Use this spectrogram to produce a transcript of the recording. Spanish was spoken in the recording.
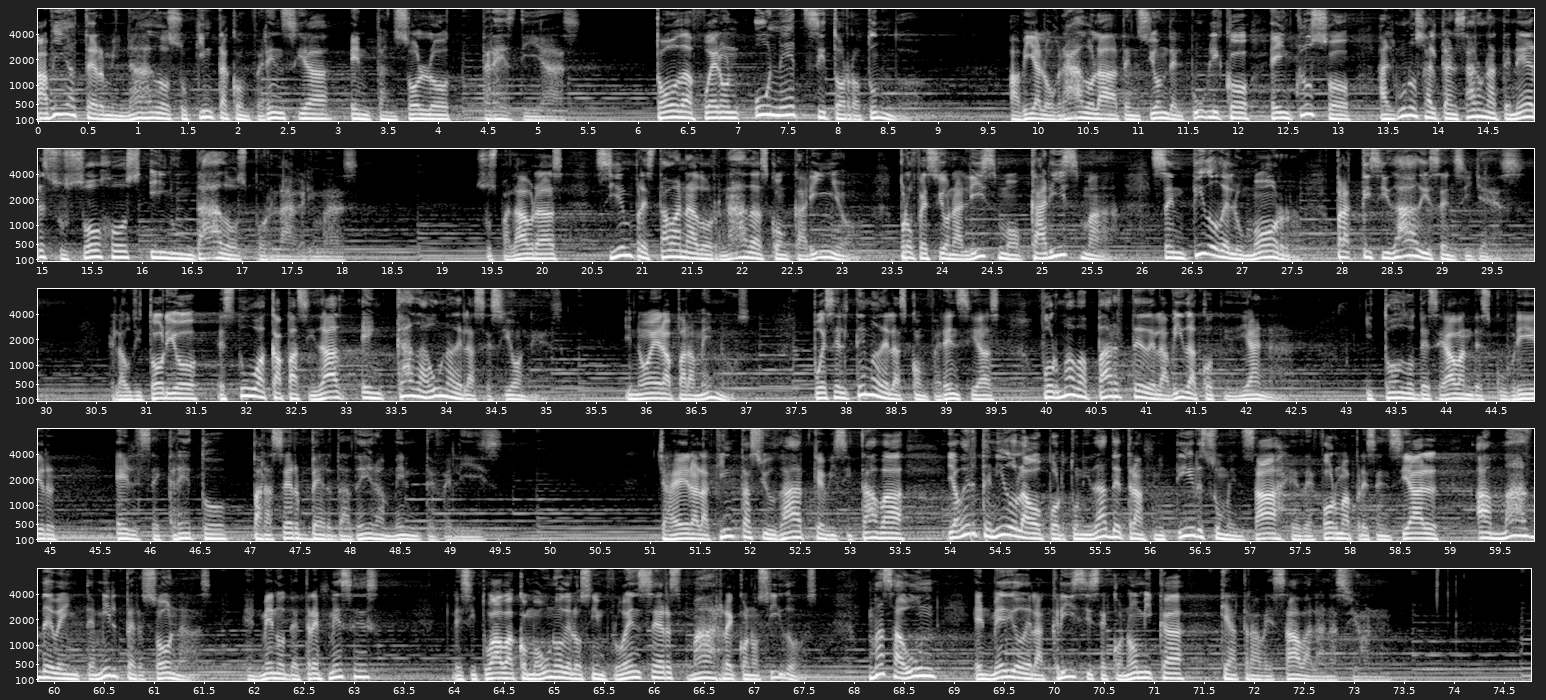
había terminado su quinta conferencia en tan solo tres días. Todas fueron un éxito rotundo. Había logrado la atención del público e incluso algunos alcanzaron a tener sus ojos inundados por lágrimas. Sus palabras siempre estaban adornadas con cariño, profesionalismo, carisma, sentido del humor, practicidad y sencillez. El auditorio estuvo a capacidad en cada una de las sesiones. Y no era para menos, pues el tema de las conferencias formaba parte de la vida cotidiana y todos deseaban descubrir el secreto para ser verdaderamente feliz. Ya era la quinta ciudad que visitaba y haber tenido la oportunidad de transmitir su mensaje de forma presencial a más de 20.000 personas en menos de tres meses, le situaba como uno de los influencers más reconocidos, más aún en medio de la crisis económica que atravesaba la nación.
